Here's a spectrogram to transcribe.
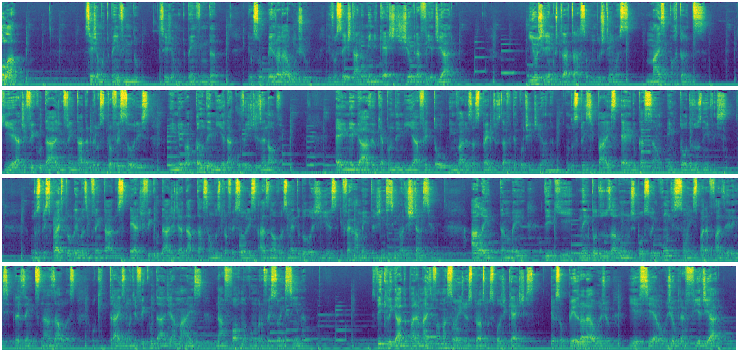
Olá, seja muito bem-vindo, seja muito bem-vinda. Eu sou Pedro Araújo e você está no minicast de Geografia Diário. E hoje iremos tratar sobre um dos temas mais importantes, que é a dificuldade enfrentada pelos professores em meio à pandemia da Covid-19. É inegável que a pandemia afetou em vários aspectos da vida cotidiana. Um dos principais é a educação em todos os níveis. Dos principais problemas enfrentados é a dificuldade de adaptação dos professores às novas metodologias e ferramentas de ensino à distância, além também de que nem todos os alunos possuem condições para fazerem-se presentes nas aulas, o que traz uma dificuldade a mais na forma como o professor ensina. Fique ligado para mais informações nos próximos podcasts. Eu sou Pedro Araújo e esse é o Geografia Diário.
